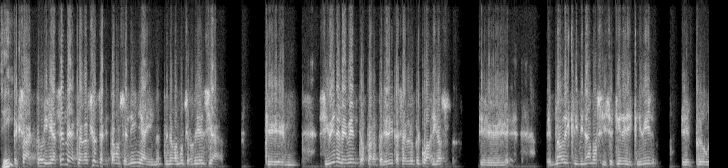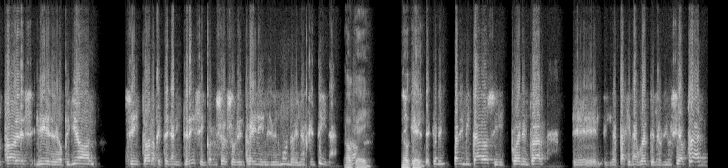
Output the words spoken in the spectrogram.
¿Sí? Exacto, y hacerle aclaración, ya que estamos en línea y tenemos mucha audiencia, que mm, si bien el evento es para periodistas agropecuarios, eh, no discriminamos si se quiere inscribir eh, productores, líderes de opinión, sí, todos los que tengan interés en conocer sobre el trading en el mundo y en la Argentina. ¿no? Ok. Así Ok. que Están, están invitados y pueden entrar eh, en la página web de la Universidad Austral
